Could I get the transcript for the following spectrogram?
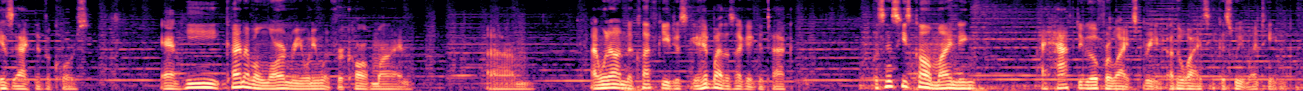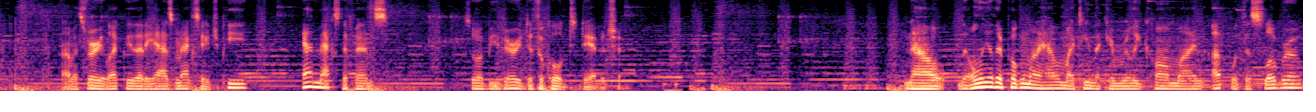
is active of course. And he kind of alarmed me when he went for Calm Mind. Um, I went out into Klefki just to get hit by the psychic attack. But since he's Calm Minding, I have to go for Light Screen, otherwise he could sweep my team. Um, it's very likely that he has max HP and max defense, so it'd be very difficult to damage him. Now, the only other Pokemon I have on my team that can really calm mine up with the Slowbro,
